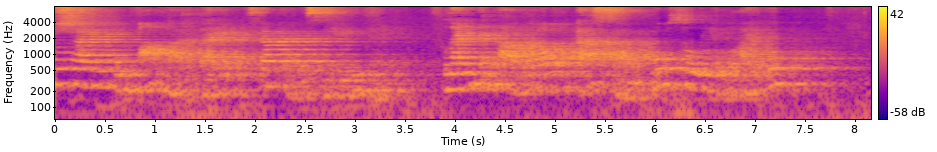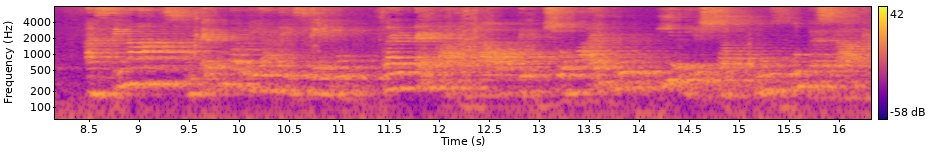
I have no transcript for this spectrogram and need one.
pieņemošai un atvērtai starptautiskajai videi, lai nepārtrauktu esamu kopsolīto laiku ar zinātnes un tehnoloģiju attīstību, lai nepārtrauktu šo laiku ieviešanu mūsu universitātē,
